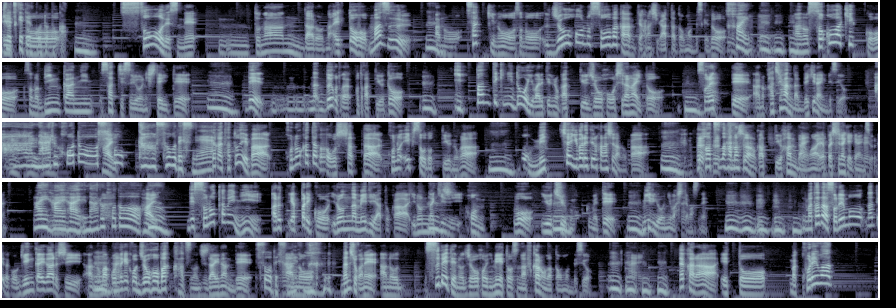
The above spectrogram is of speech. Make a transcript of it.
気をつけてることとか。うんそうですね。うーんと、なんだろうな。えっと、まず、うんあの、さっきの、その、情報の相場感っていう話があったと思うんですけど、はい。うんうんうん。あの、そこは結構、その、敏感に察知するようにしていて、うんで、んなどういうことかことかっていうと、うん一般的にどう言われているのかっていう情報を知らないと、うんそれって、あの、価値判断できないんですよ。ああ、うんうんうんなるほど。はいそうか、そうですね。だから、例えば、この方がおっしゃった、このエピソードっていうのが、うん。もうめっちゃ言われてる話なのか、うん。不発な話なのかっていう判断ははいやっぱりしなきゃいけないんですよね。はいはいはい。なるほど。はいうんで、そのために、あるやっぱりこう、いろんなメディアとか、いろんな記事、本を YouTube も含めてうん見るようにはしてますね。うんうんうんうんうん。まあ、ただ、それも、なんていうか、こう、限界があるし、あの、うんまあ、こんだけこう、情報爆発の時代なんで、そうですね。あの、なんでしょうかね、あの、すべての情報に目通すのは不可能だと思うんですよ。うんうんうんうん。だから、えっと、まあ、これは、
